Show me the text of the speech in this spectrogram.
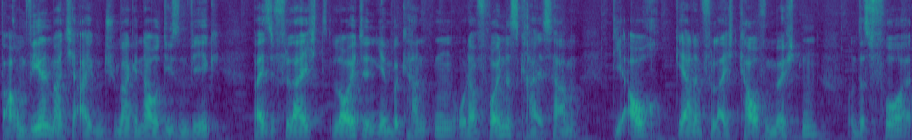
Warum wählen manche Eigentümer genau diesen Weg? Weil sie vielleicht Leute in ihrem Bekannten- oder Freundeskreis haben, die auch gerne vielleicht kaufen möchten und das vor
